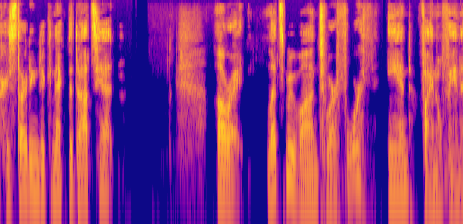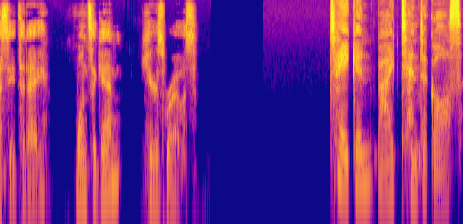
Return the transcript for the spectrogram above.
Are you starting to connect the dots yet? All right, let's move on to our fourth and final fantasy today. Once again, here's Rose. Taken by tentacles.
